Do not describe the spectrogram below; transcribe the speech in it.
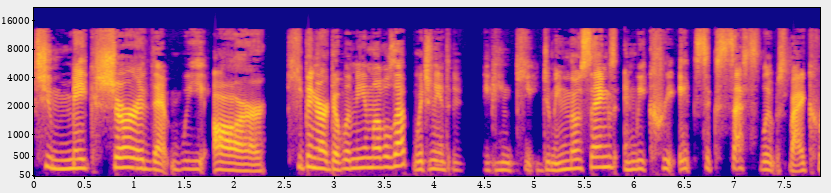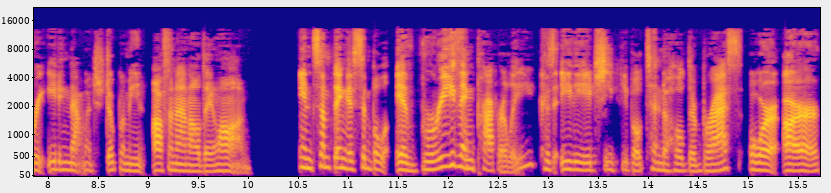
to make sure that we are keeping our dopamine levels up, which means we can keep doing those things and we create success loops by creating that much dopamine off and on all day long. In something as simple as breathing properly, because ADHD people tend to hold their breath or are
